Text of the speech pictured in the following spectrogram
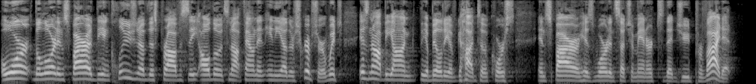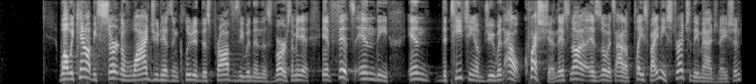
or the Lord inspired the inclusion of this prophecy, although it's not found in any other scripture, which is not beyond the ability of God to, of course, inspire his word in such a manner that Jude provide it. While we cannot be certain of why Jude has included this prophecy within this verse, I mean, it, it fits in the, in the teaching of Jude without question. It's not as though it's out of place by any stretch of the imagination.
